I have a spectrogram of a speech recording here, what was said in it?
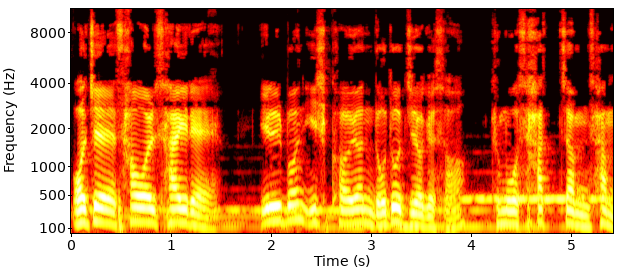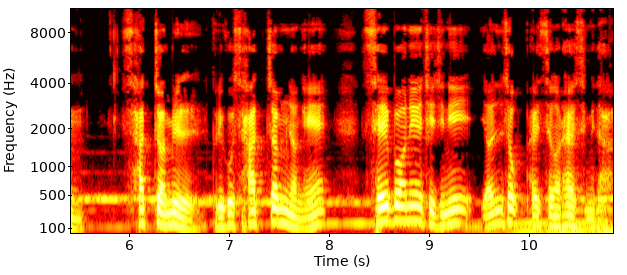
어제 4월 4일에 일본 이시카현 노도 지역에서 규모 4.3, 4.1 그리고 4.0의 세 번의 지진이 연속 발생을 하였습니다.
